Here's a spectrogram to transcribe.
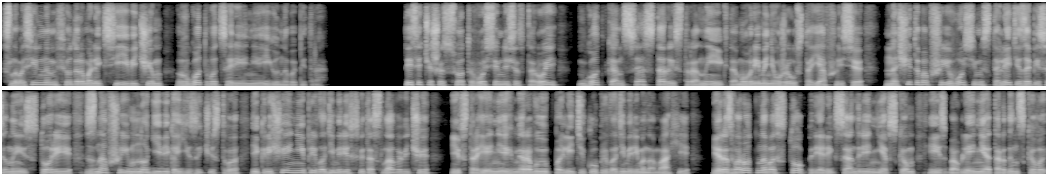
слабосильным Федором Алексеевичем, в год воцарения юного Петра. 1682 год конца старой страны и к тому времени уже устоявшейся, насчитывавший восемь столетий записанные истории, знавшие многие века язычества и крещение при Владимире Святославовиче, и встроение в мировую политику при Владимире Мономахе, и разворот на восток при Александре Невском и избавление от ордынского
